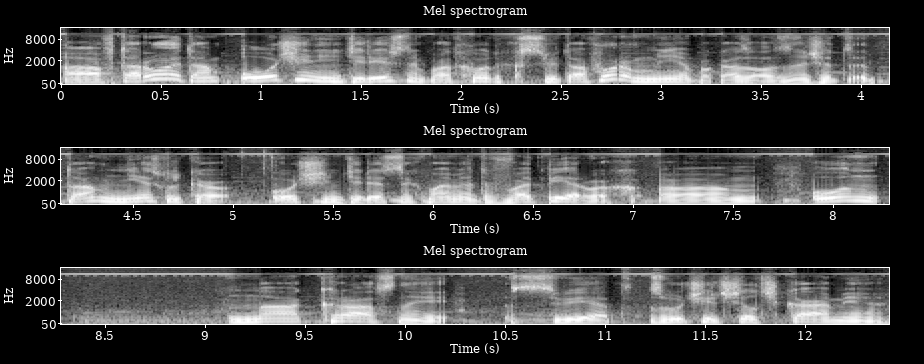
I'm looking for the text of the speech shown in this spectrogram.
А второе, там очень интересный подход к светофорам, мне показалось. Значит, там несколько очень интересных моментов. Во-первых, эм, он на красный свет звучит щелчками,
